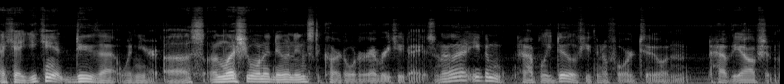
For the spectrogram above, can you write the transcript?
Okay, you can't do that when you're us, unless you want to do an Instacart order every two days. Now, that you can happily do if you can afford to and have the option.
